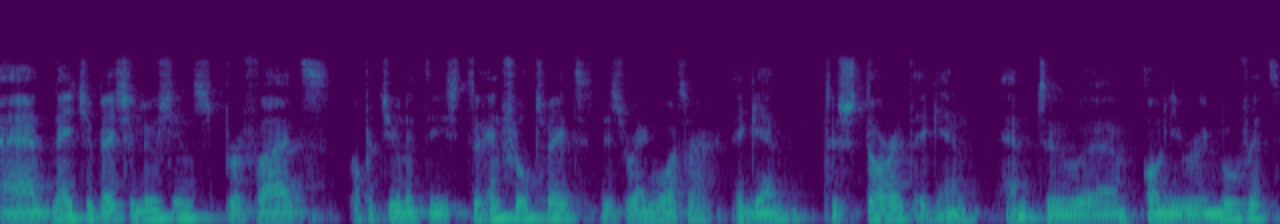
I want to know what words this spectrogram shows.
And nature-based solutions provide opportunities to infiltrate this rainwater again to store it again and to uh, only remove it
